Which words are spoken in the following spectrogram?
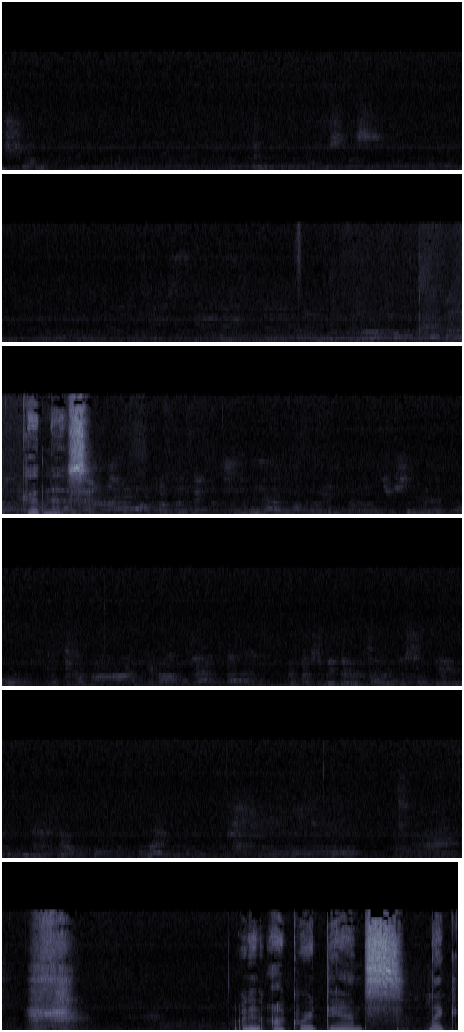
and shallow. Goodness. what an awkward dance. Like,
